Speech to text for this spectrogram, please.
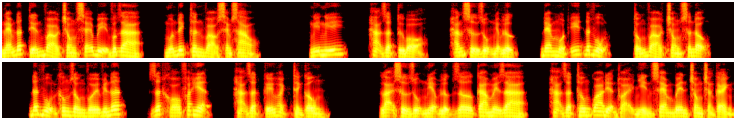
Ném đất tiến vào trong sẽ bị vứt ra, muốn đích thân vào xem sao. Nghĩ nghĩ, hạ giật từ bỏ, hắn sử dụng nhiệm lực, đem một ít đất vụn, tống vào trong sân động. Đất vụn không giống với viên đất, rất khó phát hiện, hạ giật kế hoạch thành công. Lại sử dụng niệm lực dơ camera, hạ giật thông qua điện thoại nhìn xem bên trong chẳng cảnh.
